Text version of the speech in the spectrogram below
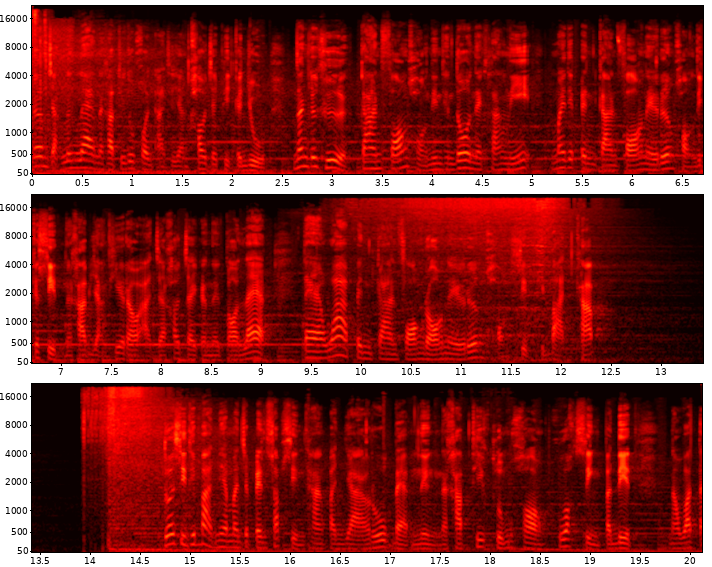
เริ่มจากเรื่องแรกนะครับที่ทุกคนอาจจะยังเข้าใจผิดกันอยู่ นั่นก็คือการฟ้องของ Nintendo ในครั้งนี้ ไม่ได้เป็นการฟ้องในเรื่องของลิขสิทธิ์นะครับอย่างที่เราอาจจะเข้าใจกันในตอนแรก แต่ว่าเป็นการฟ้องร้องในเรื่องของสิทธิบัตรครับโดยสิทธิบัตรเนี่ยมันจะเป็นทรัพย์สินทางปัญญารูปแบบหนึ่งนะครับที่คุ้มครองพวกสิ่งประดิษฐ์ นวัต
